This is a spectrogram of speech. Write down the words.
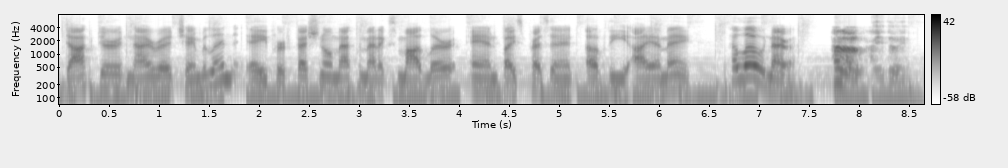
Dr. Nira Chamberlain, a professional mathematics modeler and vice president of the IMA. Hello, Nira. Hello, how you doing?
